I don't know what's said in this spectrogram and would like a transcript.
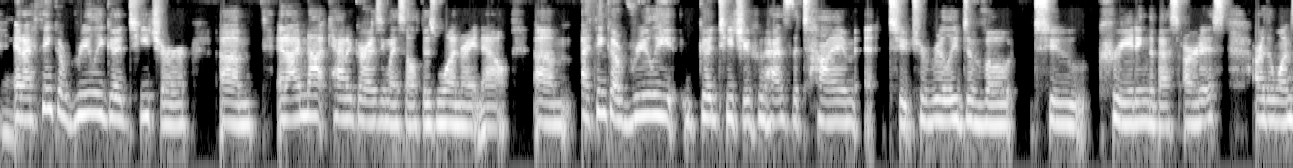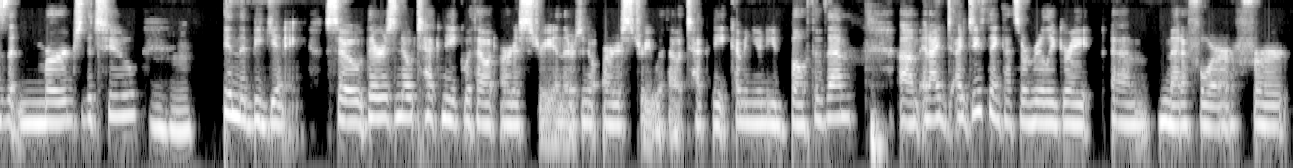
yeah. and I think a really good teacher, um, and I'm not categorizing myself as one right now. Um, I think a really good teacher who has the time to to really devote to creating the best artists are the ones that merge the 2 mm-hmm in the beginning. So there's no technique without artistry, and there's no artistry without technique. I mean, you need both of them. Um, and I, I do think that's a really great um, metaphor for,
